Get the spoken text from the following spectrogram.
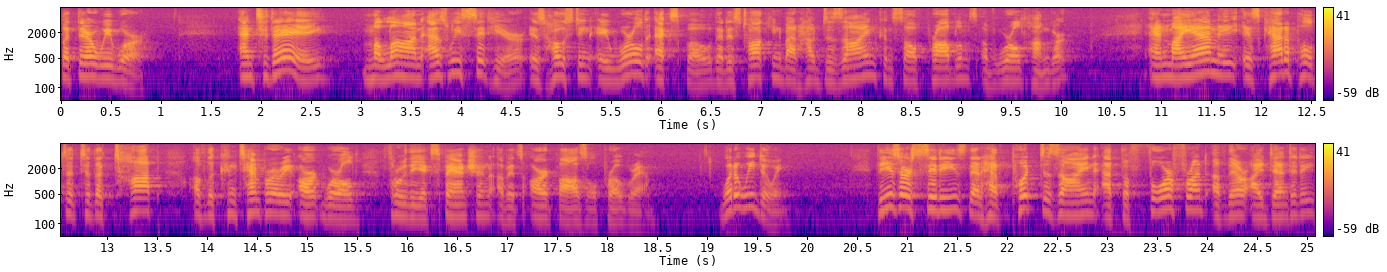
but there we were. And today, Milan, as we sit here, is hosting a World Expo that is talking about how design can solve problems of world hunger. And Miami is catapulted to the top of the contemporary art world through the expansion of its Art Basel program. What are we doing? These are cities that have put design at the forefront of their identity.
